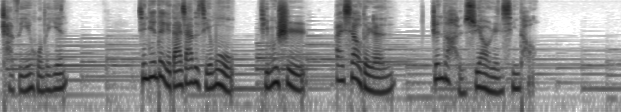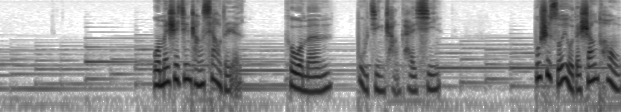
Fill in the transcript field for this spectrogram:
姹紫嫣红的嫣。今天带给大家的节目题目是：爱笑的人真的很需要人心疼。我们是经常笑的人，可我们不经常开心。不是所有的伤痛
